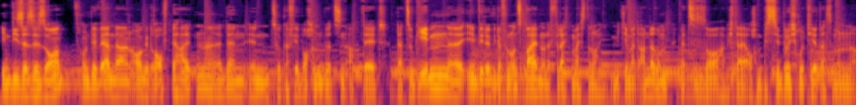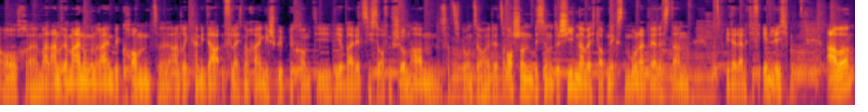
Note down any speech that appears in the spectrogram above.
in dieser Saison. Und wir werden da ein Auge drauf behalten, äh, denn in circa vier Wochen wird es ein Update dazu geben. Äh, entweder wieder von uns beiden oder vielleicht mache ich es dann noch mit jemand anderem. Letzte Saison habe ich da ja auch ein bisschen durchrotiert, dass man auch äh, mal andere Meinungen reinbekommt, äh, andere Kandidaten vielleicht noch reingespielt bekommt, die wir beide jetzt nicht so auf dem Schirm haben. Das hat sich bei uns ja heute jetzt auch schon ein bisschen unterschieden, aber ich glaube, nächsten Monat wäre das dann wieder relativ ähnlich. Aber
